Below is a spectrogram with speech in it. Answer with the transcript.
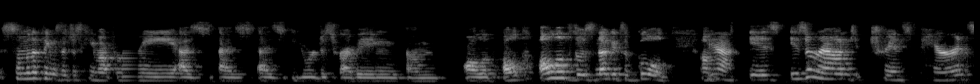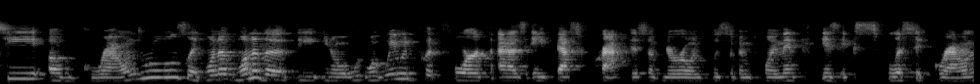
some of the things that just came up for me as as as you were describing um, all of all all of those nuggets of gold um, yeah. is is around transparency of ground rules. Like one of one of the the you know what we would put forth as a best practice of neuro inclusive employment is explicit ground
